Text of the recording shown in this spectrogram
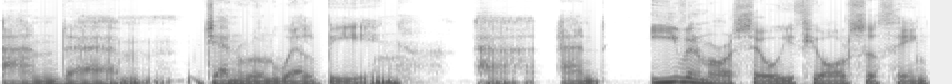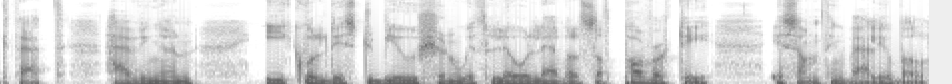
and um, general well being. Uh, and even more so if you also think that having an equal distribution with low levels of poverty is something valuable.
